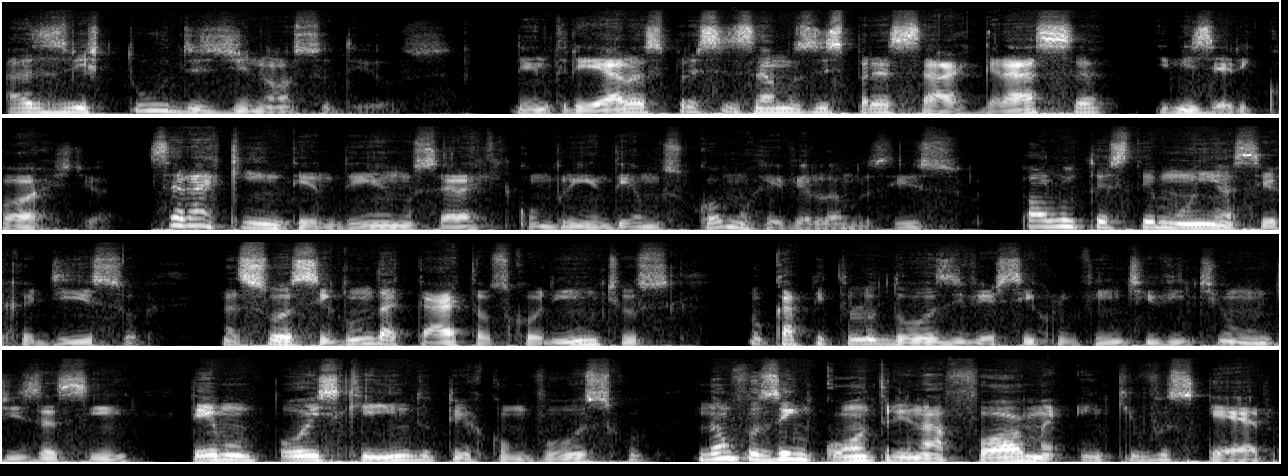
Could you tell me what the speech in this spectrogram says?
as virtudes de nosso Deus. Dentre elas, precisamos expressar graça e misericórdia. Será que entendemos, será que compreendemos como revelamos isso? Paulo testemunha acerca disso na sua segunda carta aos Coríntios, no capítulo 12, versículo 20 e 21, diz assim: Temo, pois, que indo ter convosco, não vos encontre na forma em que vos quero,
